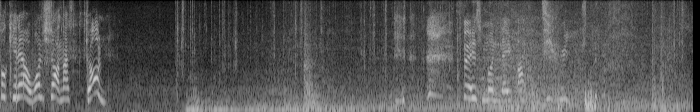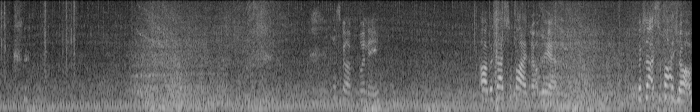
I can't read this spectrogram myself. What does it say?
Fucking hell, one shot and that's gone! First Monday back in two weeks. That's quite funny. Oh, good that supply drop there. Good that supply drop.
